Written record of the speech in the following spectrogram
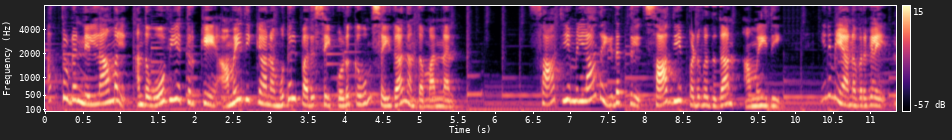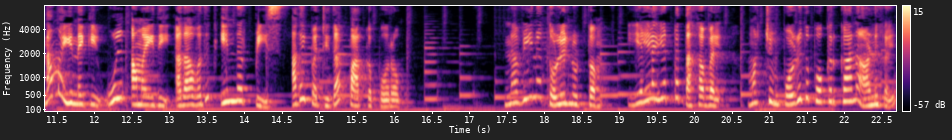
அத்துடன் நில்லாமல் அந்த ஓவியத்திற்கே அமைதிக்கான முதல் பரிசை கொடுக்கவும் செய்தான் அந்த மன்னன். சாத்தியமில்லாத இடத்தில் சாத்தியப்படுவதுதான் அமைதி. இனிமையானவர்களே நம்ம இன்னைக்கு உள் அமைதி அதாவது இன்னர் பீஸ் அதை பற்றி தான் பார்க்க போறோம். நவீன தொழில்நுட்பம் எல்லையற்ற தகவல் மற்றும் பொழுதுபோக்கிற்கான அணுகல்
